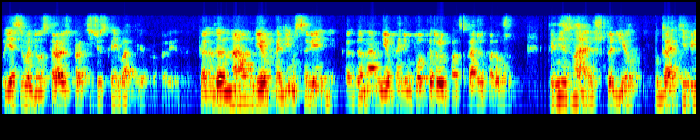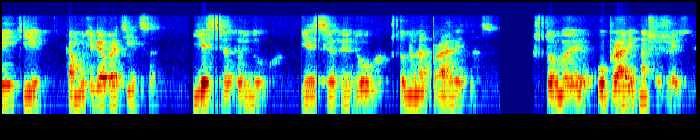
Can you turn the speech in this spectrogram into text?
я сегодня вот стараюсь практическое Евангелие проповедовать, когда нам необходим советник, когда нам необходим тот, который подскажет, потому что ты не знаешь, что делать, куда тебе идти, кому тебе обратиться. Есть Святой Дух, есть Святой Дух, чтобы направить нас, чтобы управить нашей жизнью.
